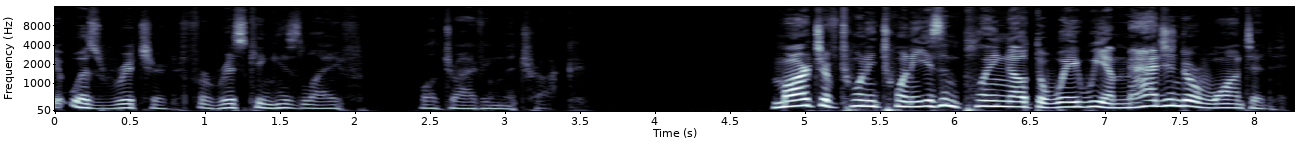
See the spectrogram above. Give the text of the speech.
it was Richard for risking his life while driving the truck. March of 2020 isn't playing out the way we imagined or wanted.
